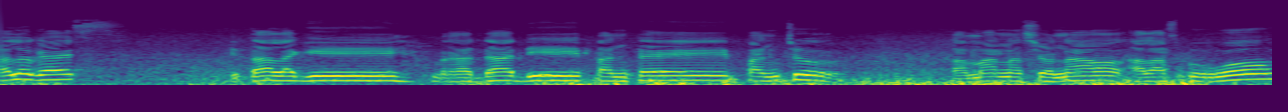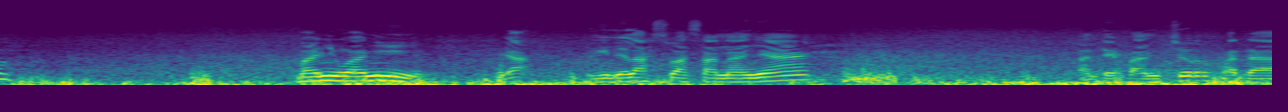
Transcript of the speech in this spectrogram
Halo guys, kita lagi berada di Pantai Pancur, Taman Nasional Alas Purwo, Banyuwangi. Ya, beginilah suasananya Pantai Pancur pada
